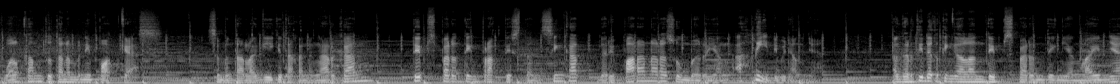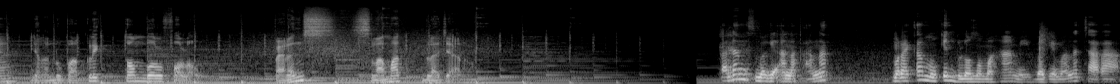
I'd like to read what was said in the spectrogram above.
welcome to Tanam Benih Podcast. Sebentar lagi kita akan dengarkan tips parenting praktis dan singkat dari para narasumber yang ahli di bidangnya. Agar tidak ketinggalan tips parenting yang lainnya, jangan lupa klik tombol follow. Parents, selamat belajar. Kadang sebagai anak-anak, mereka mungkin belum memahami bagaimana cara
